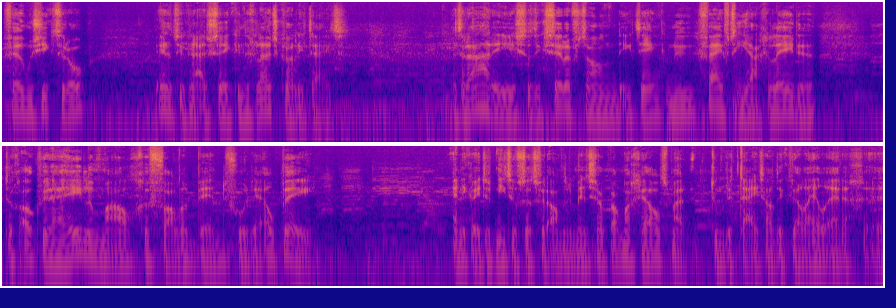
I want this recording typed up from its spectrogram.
veel muziek erop. En natuurlijk een uitstekende geluidskwaliteit. Het rare is dat ik zelf dan, ik denk nu, 15 jaar geleden, toch ook weer helemaal gevallen ben voor de LP. En ik weet ook niet of dat voor andere mensen ook allemaal geldt. Maar toen de tijd had ik wel heel erg eh,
